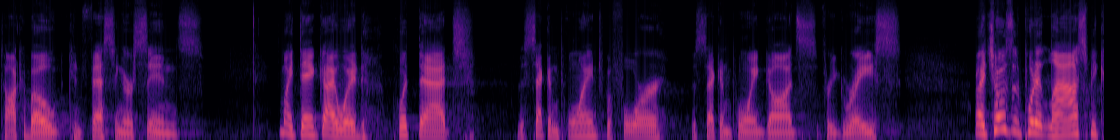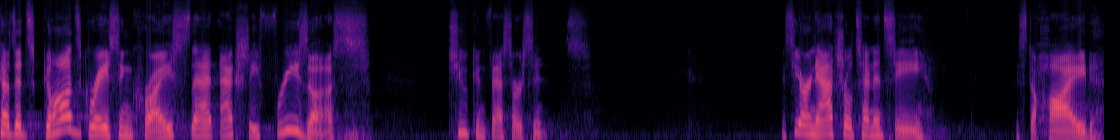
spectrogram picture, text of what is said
talk about confessing our sins. You might think I would put that, the second point, before the second point, God's free grace. But I chose to put it last because it's God's grace in Christ that actually frees us to confess our sins. You see, our natural tendency is to hide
